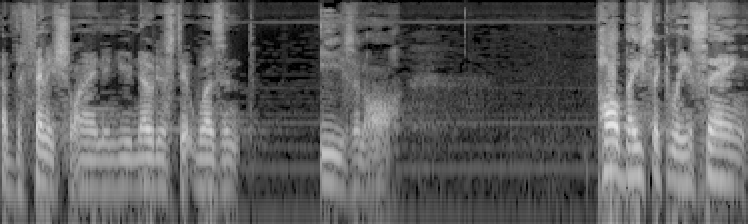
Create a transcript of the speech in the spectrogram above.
of the finish line, and you noticed it wasn't ease at all. Paul basically is saying,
